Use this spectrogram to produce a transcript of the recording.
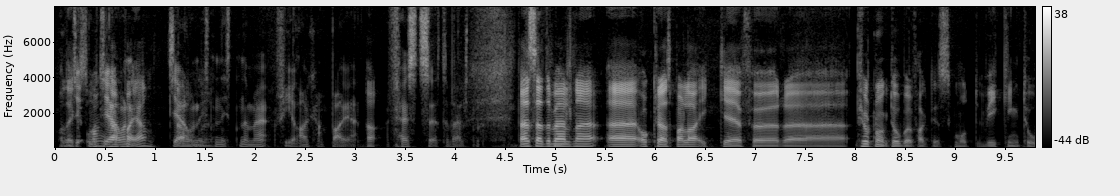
Og det er ikke så mange kamper igjen. Djevelen 1919 er med, fire kamper igjen. Ja. Fest setebeltene. Fest setebeltene. beltene. Uh, Åkra spiller ikke før eh, 14. oktober, faktisk, mot Viking 2.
